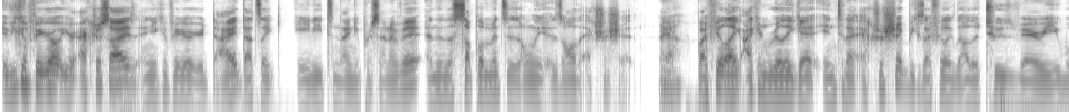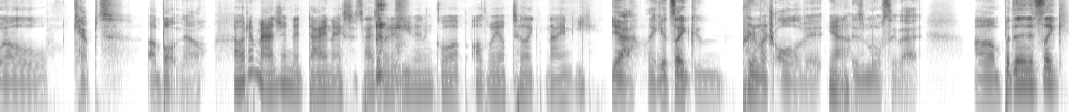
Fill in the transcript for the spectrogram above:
if you can figure out your exercise and you can figure out your diet, that's like eighty to ninety percent of it, and then the supplements is only is all the extra shit. Right? Yeah. But I feel like I can really get into that extra shit because I feel like the other two's very well kept about now. I would imagine a diet and exercise would even go up all the way up to like ninety. Yeah, like it's like pretty much all of it Yeah. is mostly that. Um, but then it's like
